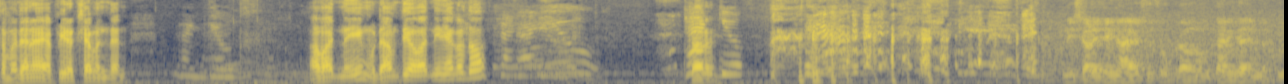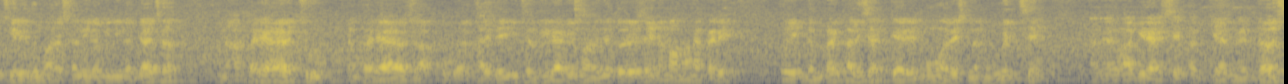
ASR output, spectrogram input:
તો બધાને હેપી રક્ષાબંધન. અવાજ નહીં? મોઢામથી અવાજ નહીં નીકળતો? તારે? નિશાળે જઈને આવ્યો છું છોકરાઓને ઉતારી દે એમને પૂછી લીધું મારે શનિ રવિની રજા છે અને આ ઘરે આવ્યો છું અને ઘરે આવ્યો છું આખું ઘર ખાલી થઈ ગયું છે વિરાટીઓ મારો જતો રહ્યો છે એના મામાના ઘરે તો એકદમ ઘર ખાલી છે અત્યારે હું હરેશને મમ્મી જ છે અને વાગી રહ્યા છે અગિયાર ને દસ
